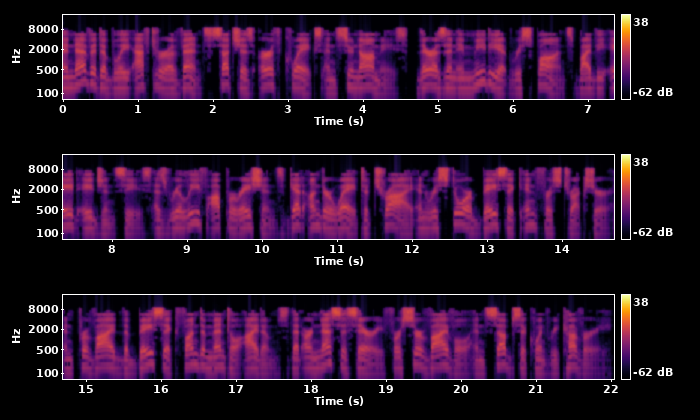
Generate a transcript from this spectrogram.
Inevitably after events such as earthquakes and tsunamis, there is an immediate response by the aid agencies as relief operations get underway to try and restore basic infrastructure and provide the basic fundamental items that are necessary for survival and subsequent recovery.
